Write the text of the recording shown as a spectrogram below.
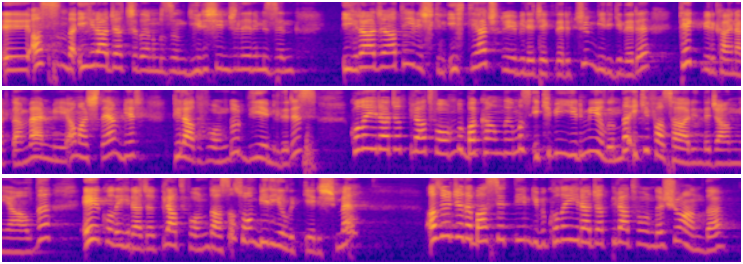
Ee, aslında ihracatçılarımızın, girişimcilerimizin ihracata ilişkin ihtiyaç duyabilecekleri tüm bilgileri tek bir kaynaktan vermeyi amaçlayan bir platformdur diyebiliriz. Kolay ihracat platformunu bakanlığımız 2020 yılında iki faz halinde canlıya aldı. E-kolay ihracat platformu da aslında son bir yıllık gelişme. Az önce de bahsettiğim gibi kolay ihracat platformunda şu anda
